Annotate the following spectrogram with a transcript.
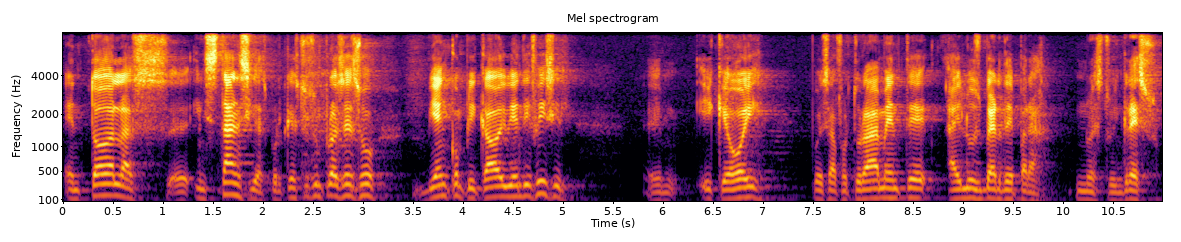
en todas las eh, instancias, porque esto es un proceso bien complicado y bien difícil, eh, y que hoy, pues afortunadamente, hay luz verde para nuestro ingreso.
